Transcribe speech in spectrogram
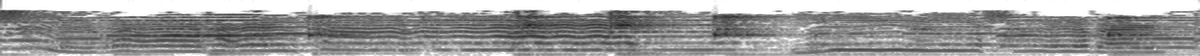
十儿三，一十儿三，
